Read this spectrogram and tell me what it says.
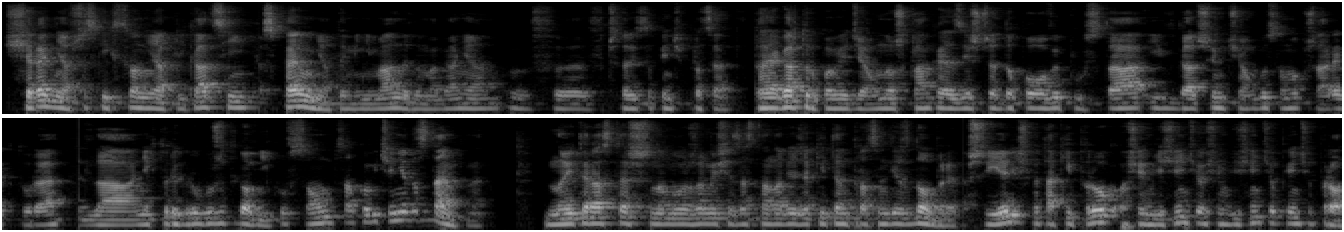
średnia wszystkich stron i aplikacji spełnia te minimalne wymagania w, w 45%. Tak jak Artur powiedział, no szklanka jest jeszcze do połowy pusta i w dalszym ciągu są obszary, które dla niektórych grup użytkowników są całkowicie niedostępne. No i teraz też no, możemy się zastanawiać, jaki ten procent jest dobry. Przyjęliśmy taki próg 80-85%,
